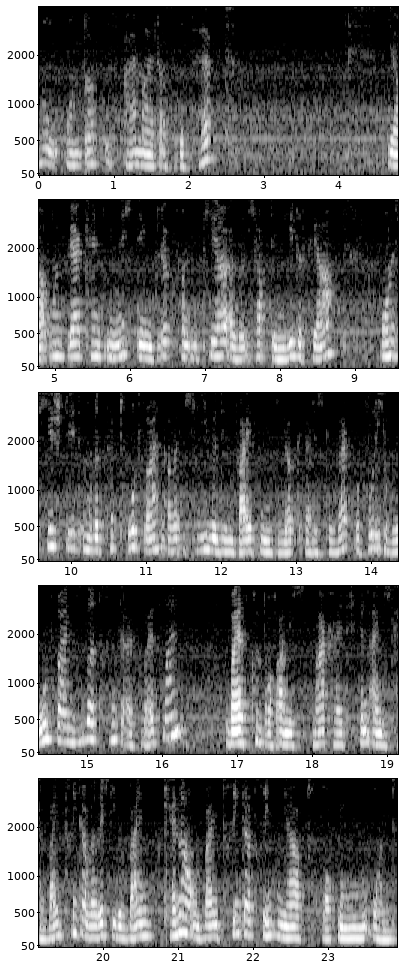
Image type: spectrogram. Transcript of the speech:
So, und das ist einmal das Rezept. Ja, und wer kennt ihn nicht, den Glück von Ikea, also ich habe den jedes Jahr. Und hier steht im Rezept Rotwein, aber ich liebe den weißen Glöck, ehrlich gesagt. Obwohl ich Rotwein lieber trinke als Weißwein. Wobei es kommt drauf an, ich mag halt, ich bin eigentlich kein Weintrinker, weil richtige Weinkenner und Weintrinker trinken ja trocken und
